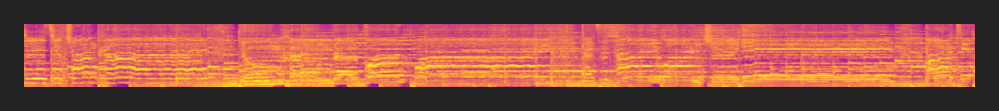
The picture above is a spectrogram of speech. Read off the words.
世界传开永恒的关怀，来自台湾之音 RTI。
